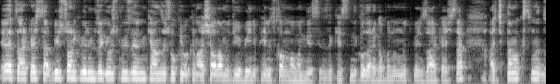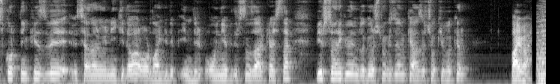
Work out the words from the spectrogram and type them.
Evet arkadaşlar bir sonraki bölümümüzde görüşmek üzere. Kendinize çok iyi bakın. Aşağıdan videoyu beğenip henüz kanalıma abone değilseniz de kesinlikle olarak abone olmayı unutmayınız arkadaşlar. Açıklama kısmında Discord linkiniz ve senaryo linki de var. Oradan gidip indirip oynayabilirsiniz arkadaşlar. Bir sonraki bölümde görüşmek üzere. Kendinize çok iyi bakın. Bay bay.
